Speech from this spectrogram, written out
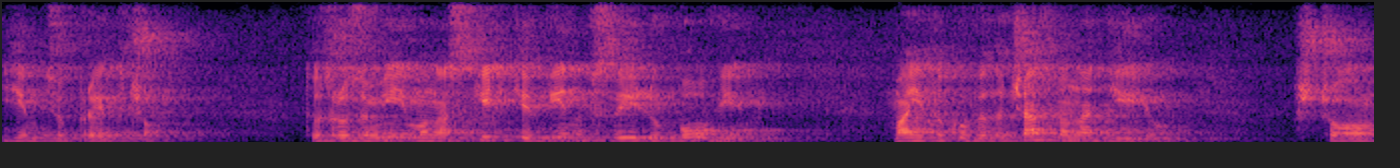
їм цю притчу, то зрозуміємо, наскільки Він в своїй любові має таку величезну надію, що,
